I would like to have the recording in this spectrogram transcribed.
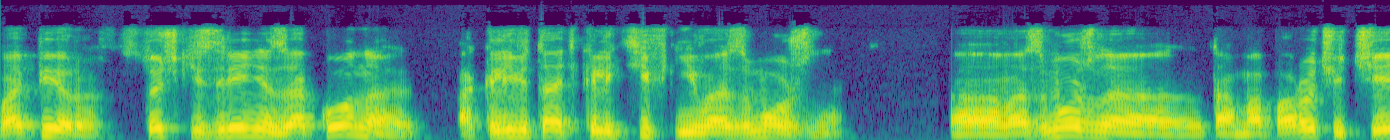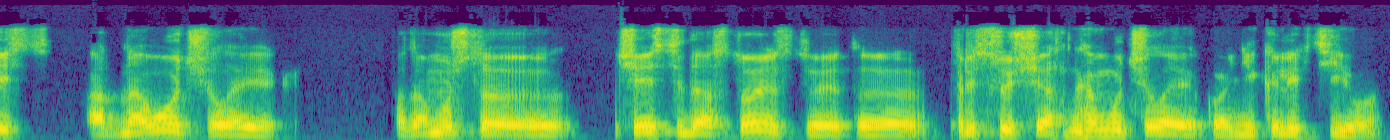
Во-первых, с точки зрения закона оклеветать коллектив невозможно. А, возможно, там, опорочить честь одного человека. Потому что честь и достоинство – это присуще одному человеку, а не коллективу.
